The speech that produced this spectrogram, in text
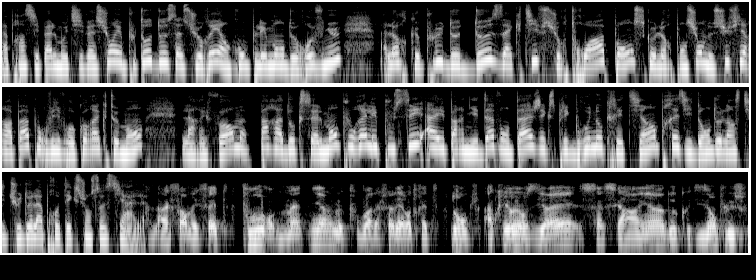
La principale motivation est plutôt de s'assurer un complément de revenus, alors que plus de deux actifs sur trois pensent que leur pension ne suffira pas pour vivre correctement. La réforme, paradoxalement, pourrait les pousser à épargner davantage, explique Bruno Chrétien, président de l'Institut de la protection sociale. La réforme est faite pour maintenir le pouvoir d'achat des retraites. Donc, a priori, on se dirait, ça sert à rien de cotiser en plus.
